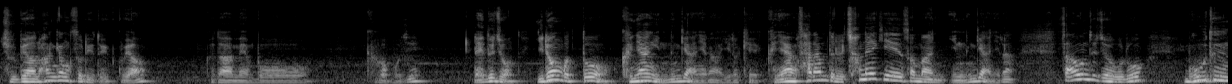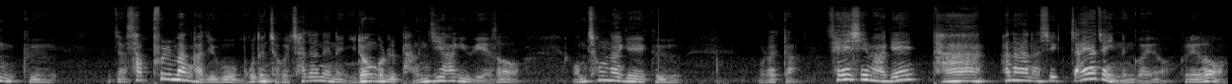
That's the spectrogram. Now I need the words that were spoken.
주변 환경 소리도 있고요. 그 다음에 뭐 그거 뭐지? 레드존 이런 것도 그냥 있는 게 아니라 이렇게 그냥 사람들을 쳐내기 위해서만 있는 게 아니라 사운드적으로 모든 그 진짜 사풀만 가지고 모든 적을 찾아내는 이런 거를 방지하기 위해서 엄청나게 그 뭐랄까 세심하게 다 하나하나씩 짜여져 있는 거예요. 그래서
